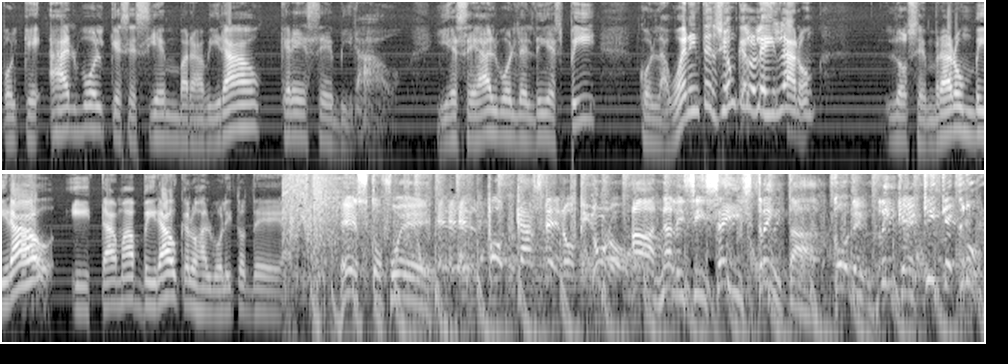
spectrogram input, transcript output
Porque árbol que se siembra virado, crece virado. Y ese árbol del DSP, con la buena intención que lo legislaron, lo sembraron virado y está más virado que los arbolitos de... Esto fue el podcast de Notiuno. Análisis 630 con Enrique Quique Cruz.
